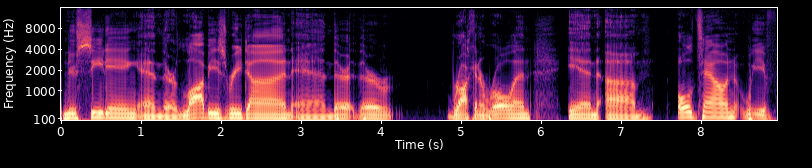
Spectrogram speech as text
new seating and their lobbies redone and they're they're rocking and rolling in um, Old Town. We've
